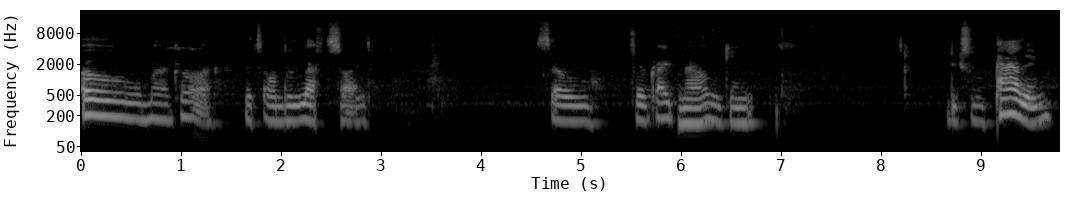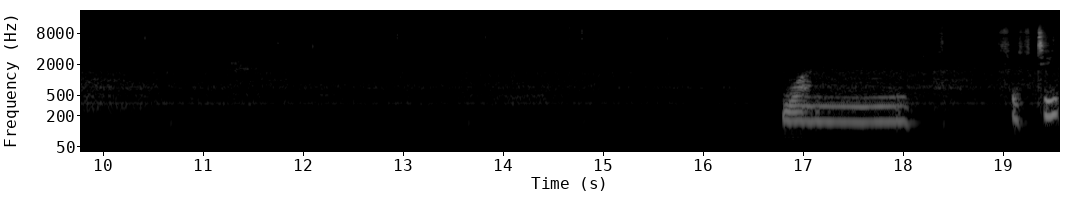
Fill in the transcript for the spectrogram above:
Oh my god it's on the left side. So for right now we can do some padding. One fifty.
